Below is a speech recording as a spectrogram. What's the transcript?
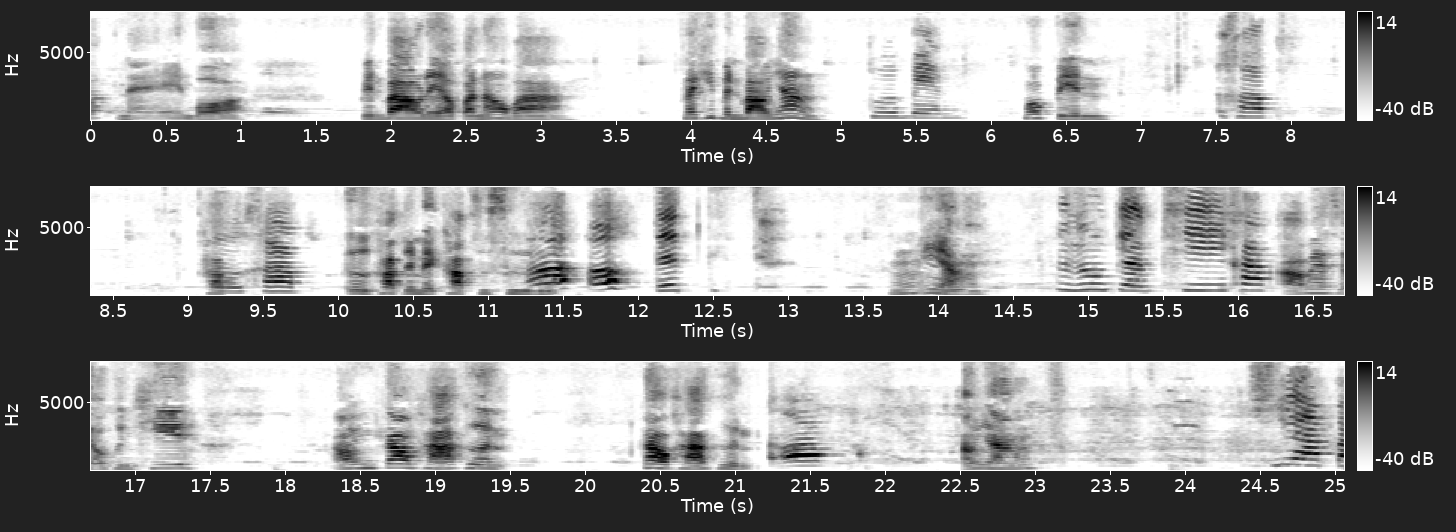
บแหนนบอเป็นบ่าวแล้วปาเน่าว่านายคิดเป็นบ่าวยังมือเบงบ่เป็น ครับ ครับ เออครับ เออครับจังไดครับซื่อๆลูกเออเด็ดหืมอีหยังหนูอยากขี่ครับเอาแม่เสียเอาขึ้นขี้เอาก้าวขาขึ้นก้าวขาขึ้นออกเอาหยัง เชี่ยไป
